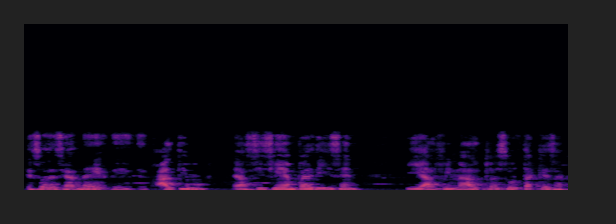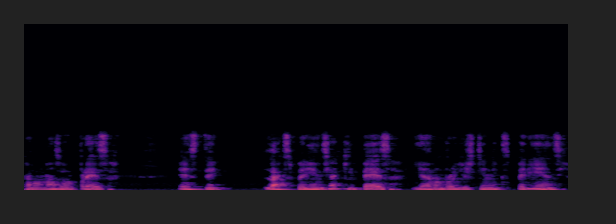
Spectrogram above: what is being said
eso decían de, de, de Baltimore, así siempre dicen, y al final resulta que sacan una sorpresa. Este, la experiencia aquí pesa. Y Aaron Rodgers tiene experiencia.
